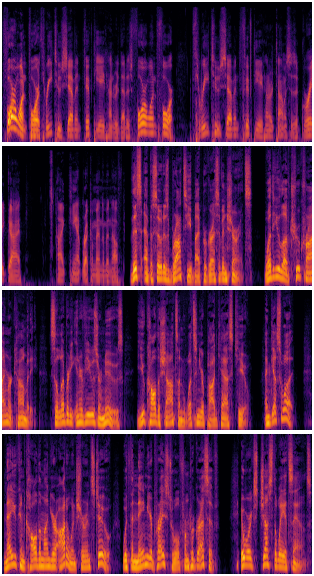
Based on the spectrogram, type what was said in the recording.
414 327 5800. That is 414 327 5800. Thomas is a great guy. I can't recommend him enough. This episode is brought to you by Progressive Insurance. Whether you love true crime or comedy, celebrity interviews or news, you call the shots on what's in your podcast queue. And guess what? Now you can call them on your auto insurance too with the Name Your Price tool from Progressive. It works just the way it sounds.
